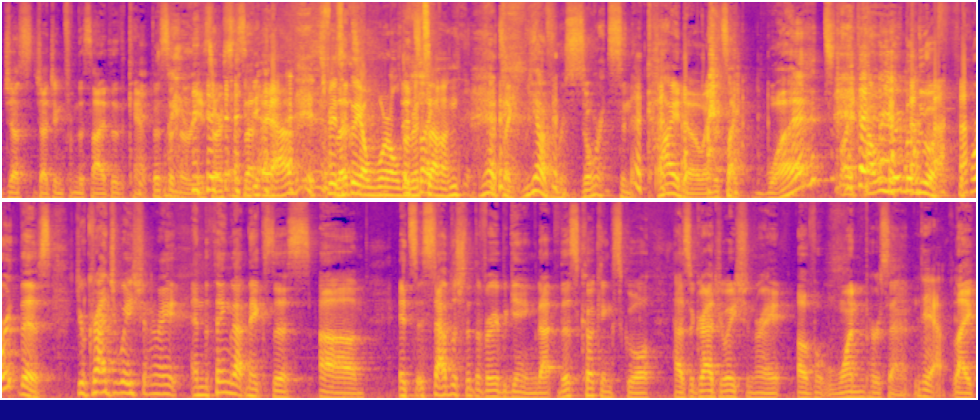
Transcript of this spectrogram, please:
just judging from the size of the campus and the resources that they have. It's basically a world of its like- own. Yeah, it's like we have resorts in Hokkaido, and it's like what? Like, how are you able to afford this? Your graduation rate, and the thing that makes this, um, it's established at the very beginning that this cooking school has a graduation rate of one percent. Yeah. like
